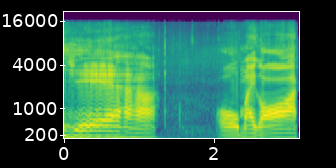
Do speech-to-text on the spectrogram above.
Yeah. Oh my god.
